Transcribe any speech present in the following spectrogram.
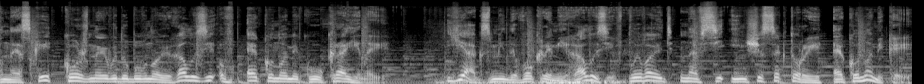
внески кожної видобувної галузі в економіку країни. Як зміни в окремій галузі впливають на всі інші сектори економіки?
